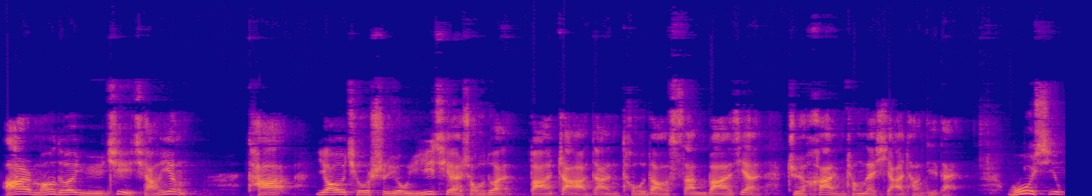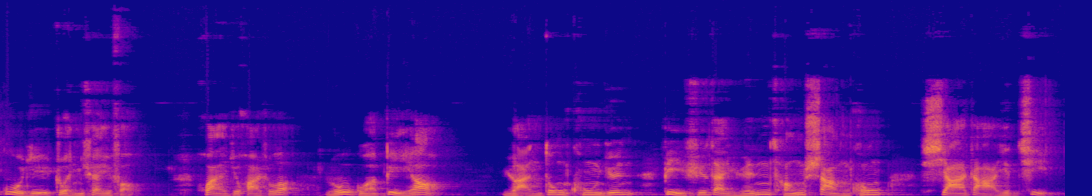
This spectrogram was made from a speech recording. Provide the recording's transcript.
阿尔蒙德语气强硬，他要求使用一切手段把炸弹投到三八线至汉城的狭长地带，无需顾及准确与否。换一句话说，如果必要，远东空军必须在云层上空瞎炸一气。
